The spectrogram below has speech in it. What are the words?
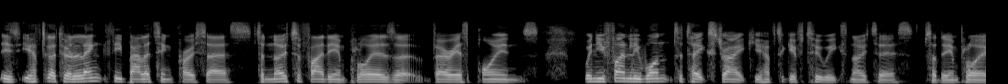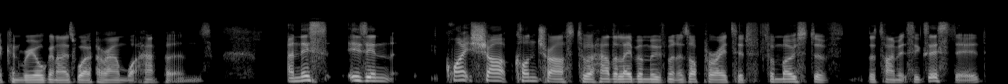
is you have to go through a lengthy balloting process to notify the employers at various points. When you finally want to take strike, you have to give two weeks' notice so the employer can reorganize work around what happens. And this is in quite sharp contrast to how the labor movement has operated for most of the time it's existed,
